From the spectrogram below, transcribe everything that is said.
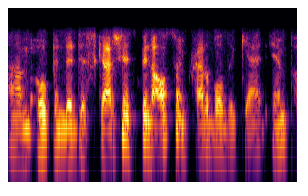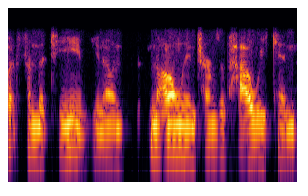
um, opened a discussion. It's been also incredible to get input from the team. You know, not only in terms of how we can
